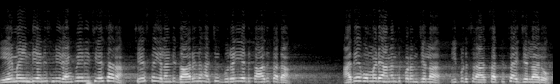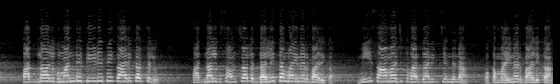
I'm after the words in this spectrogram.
ఏమైంది అనేసి మీరు ఎంక్వైరీ చేశారా? చేస్తే ఇలాంటి దారుణ హత్యకు గురయ్యేది కాదు కదా. అదే ఉమ్మడి అనంతపురం జిల్లా ఇప్పుడు స- సత్యసాయి జిల్లాలో పద్నాలుగు మంది టీడీపీ కార్యకర్తలు పద్నాలుగు సంవత్సరాల దళిత మైనర్ బాలిక మీ సామాజిక వర్గానికి చెందిన ఒక మైనర్ బాలిక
